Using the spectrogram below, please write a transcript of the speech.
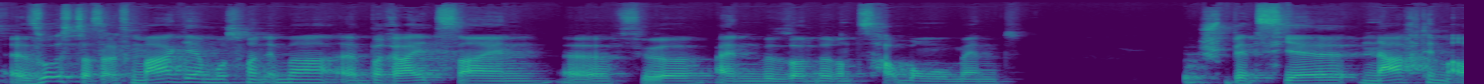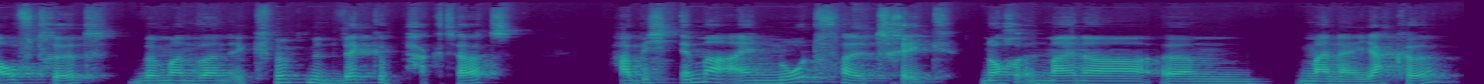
äh, so ist das. Als Magier muss man immer äh, bereit sein äh, für einen besonderen Zaubermoment. Speziell nach dem Auftritt, wenn man sein Equipment weggepackt hat habe ich immer einen Notfalltrick noch in meiner, ähm, in meiner Jacke.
